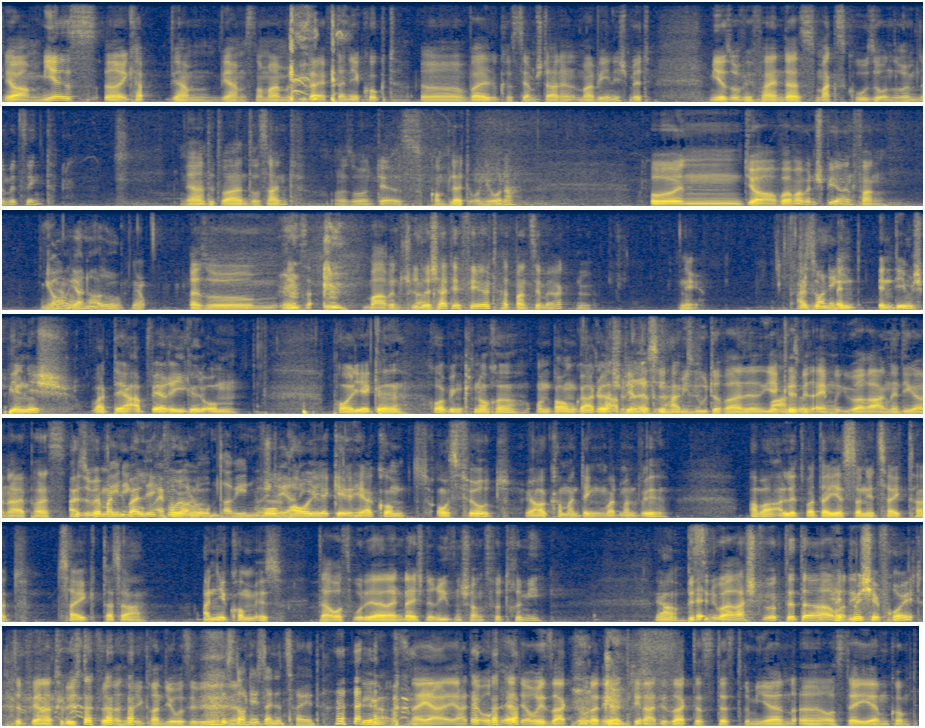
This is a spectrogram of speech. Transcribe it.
Ja, mir ist, äh, ich hab, wir haben, wir haben es nochmal im Real Life dann geguckt, äh, weil du kriegst ja im Stadion immer wenig mit. Mir ist aufgefallen, dass Max Kruse unsere Hymne mitsingt. Ja, das war interessant. Also der ist komplett Unioner. Und ja, wollen wir mit dem Spiel anfangen? Ja, gerne. Also, Ja. Also Marvin Friedrich hat gefehlt, hat man es gemerkt? Nö. Nee. Also in, in dem Spiel nicht, was der Abwehrriegel um Paul Jeckel, Robin Knoche und Baumgartel Schon in der abgerissen hat. Minute war der Jeckel mit einem überragenden Diagonalpass. Also wenn man Den überlegt, wo, wo möchte, ja, Paul. Jeckel herkommt aus Fürth, ja, kann man denken, was man will. Aber alles, was er gestern gezeigt hat, zeigt, dass er angekommen ist. Daraus wurde ja dann gleich eine Riesenchance für Trimmi. Ja, Ein bisschen überrascht wirkte da, aber hätte die, mich gefreut. das wäre natürlich, das wär natürlich grandios gewesen. ist ja. doch nicht seine Zeit. ja. Naja, er hat ja auch, er hat ja auch gesagt, oder der Trainer hat gesagt, dass, dass Trimmi ja äh, aus der EM kommt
